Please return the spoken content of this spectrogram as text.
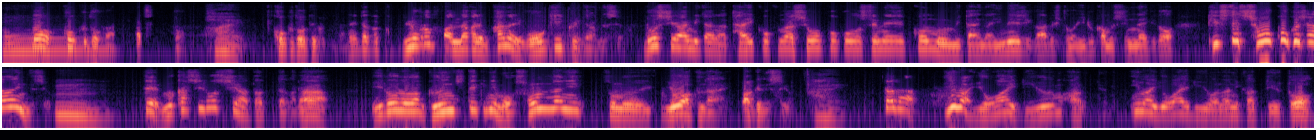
のの国土があると。はい。国土的ね。だからヨーロッパの中でもかなり大きい国なんですよ。ロシアみたいな大国が小国を攻め込むみたいなイメージがある人はいるかもしれないけど、決して小国じゃないんですよ。うん。で、昔ロシアだったから、いろいろな軍事的にもそんなにその弱くないわけですよ。はい。ただ、今弱い理由もある。今弱い理由は何かっていうと、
